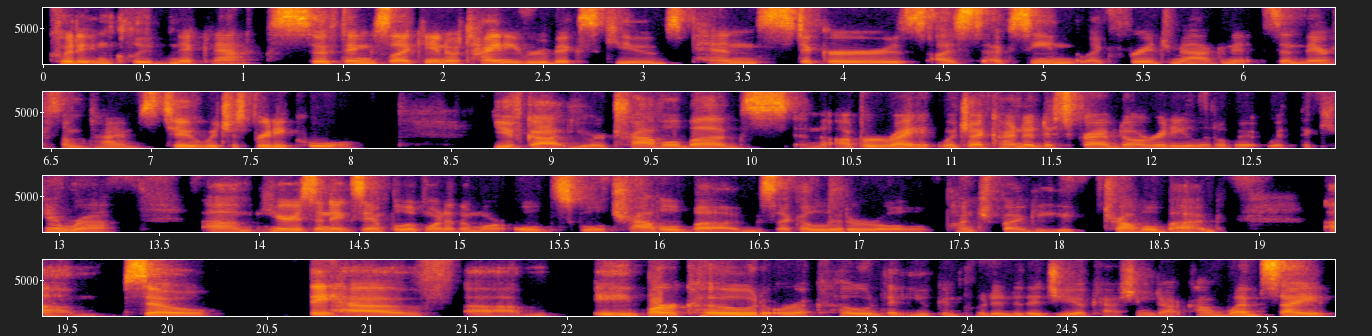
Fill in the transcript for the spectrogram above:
could include knickknacks. So things like, you know, tiny Rubik's cubes, pens, stickers. I've seen like fridge magnets in there sometimes too, which is pretty cool. You've got your travel bugs in the upper right, which I kind of described already a little bit with the camera. Um, here's an example of one of the more old school travel bugs, like a literal punch buggy travel bug. Um, so they have um, a barcode or a code that you can put into the geocaching.com website,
